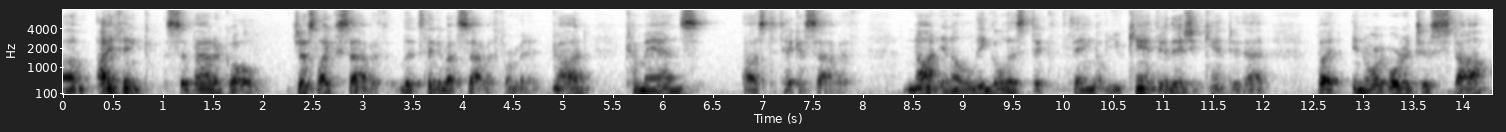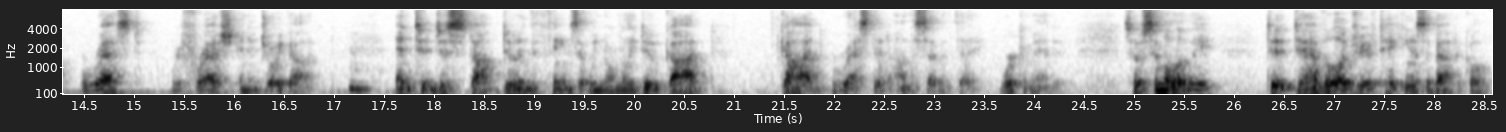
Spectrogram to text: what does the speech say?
Um, I think sabbatical, just like Sabbath. Let's think about Sabbath for a minute. God commands us to take a Sabbath, not in a legalistic thing of you can't do this, you can't do that, but in or- order to stop, rest, refresh, and enjoy God, Mm. and to just stop doing the things that we normally do. God, God rested on the seventh day. We're commanded. So similarly, to, to have the luxury of taking a sabbatical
